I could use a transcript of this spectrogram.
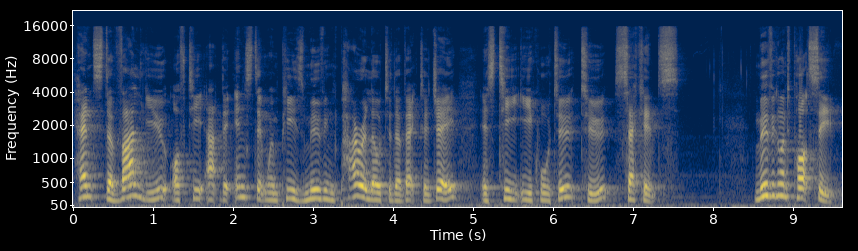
Hence, the value of t at the instant when p is moving parallel to the vector j is t equal to 2 seconds. Moving on to part C.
